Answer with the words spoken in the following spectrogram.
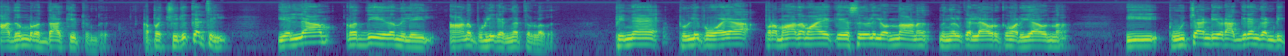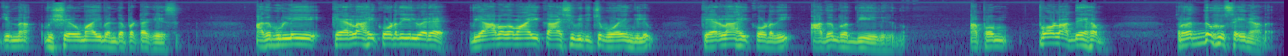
അതും റദ്ദാക്കിയിട്ടുണ്ട്. അപ്പോൾ ചുരുക്കത്തിൽ എല്ലാം റദ്ദ് ചെയ്ത നിലയിൽ ആണ് പുള്ളി രംഗത്തുള്ളത്. പിന്നെ പുള്ളി പോയ പ്രമാദമായ കേസുകളിൽ ഒന്നാണ് നിങ്ങൾക്കെല്ലാവർക്കും അറിയാവുന്ന ഈ പൂച്ചാണ്ടിയുടെ അഗ്രം കണ്ടിക്കുന്ന വിഷയവുമായി ബന്ധപ്പെട്ട കേസ്. അത് പുള്ളി കേരള ഹൈക്കോടതിയിൽ വരെ വ്യാപകമായി കാശ് പിരിച്ചു പോയെങ്കിലും കേരള ഹൈക്കോടതി അതും റദ്ദ് ചെയ്തിരുന്നു. അപ്പം ഇപ്പോൾ അദ്ദേഹം റദ്ദ് ഹുസൈനാണ്.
